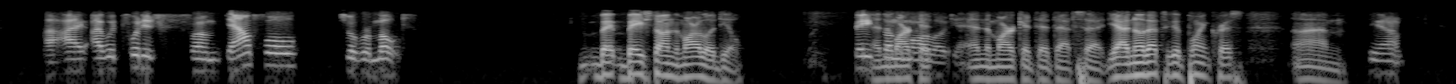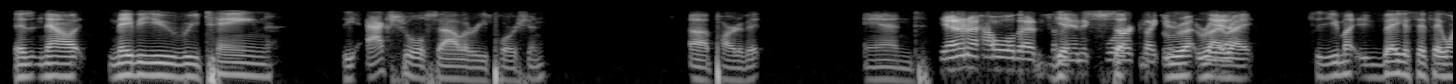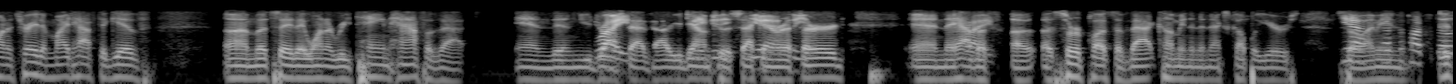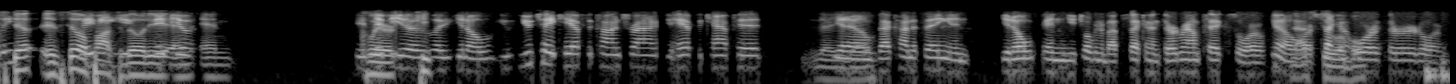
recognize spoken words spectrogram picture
uh, I I would put it from doubtful to remote. based on the Marleau deal. Based and the, market, the deal. And the market that that set. Yeah, no, that's a good point, Chris. Um, yeah. now maybe you retain the actual salary portion uh, part of it, and yeah, I don't know how all that semantics work. Like right, right, yeah. right. So you might Vegas, if they want to trade him, might have to give. Um, let's say they want to retain half of that, and then you drop right. that value down Maybe, to a second yeah, or a so third, and they have right. a, a, a surplus of that coming in the next couple of years. So yeah, I mean, that's a possibility. it's still it's still maybe a possibility, you, and you, and clear. A, keep, like, you know, you you take half the contract, you half the cap hit, you, you know that kind of thing, and you know, and you're talking about second and third round picks, or you know, That's or second doable. or third, or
